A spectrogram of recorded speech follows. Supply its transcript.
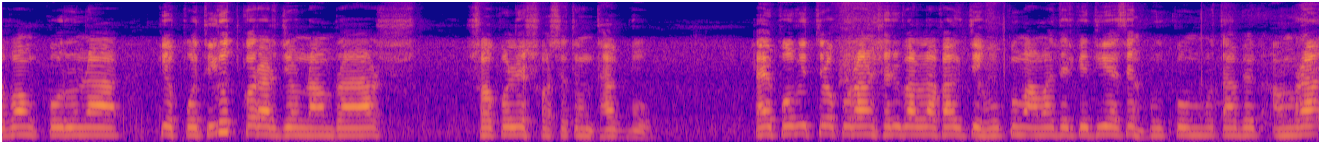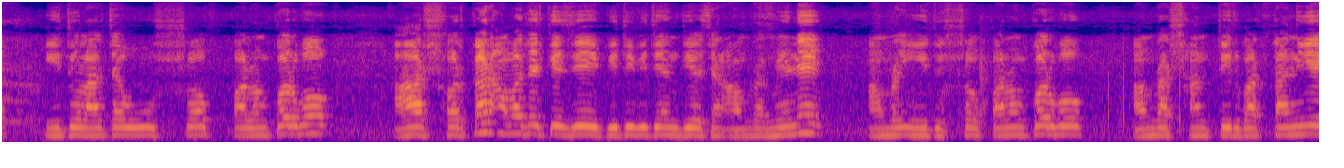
এবং করোনাকে প্রতিরোধ করার জন্য আমরা সকলে সচেতন থাকব। তাই পবিত্র কোরআন শরীফ আল্লাহ পাক যে হুকুম আমাদেরকে দিয়েছেন, হুকুম মোতাবেক আমরা ঈদ উল আজহা উৎসব পালন করব। আর সরকার আমাদেরকে যে বিধিবিধান দিয়েছেন, আমরা মেনে আমরা ঈদ উৎসব পালন করব। আমরা শান্তির বার্তা নিয়ে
